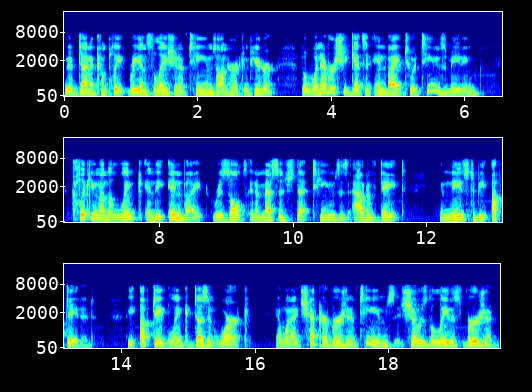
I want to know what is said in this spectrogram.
We have done a complete reinstallation of Teams on her computer, but whenever she gets an invite to a Teams meeting, clicking on the link in the invite results in a message that Teams is out of date and needs to be updated. The update link doesn't work, and when I check her version of Teams, it shows the latest version.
